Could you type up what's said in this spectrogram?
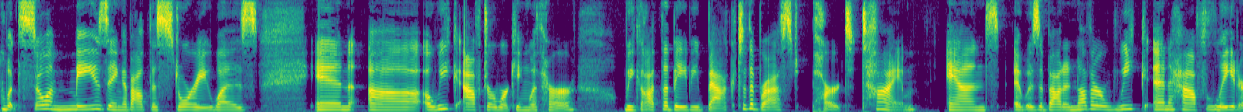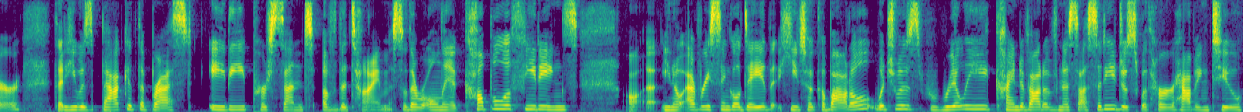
what's so amazing about this story was in uh, a week after working with her, we got the baby back to the breast part time. And it was about another week and a half later that he was back at the breast 80% of the time. So there were only a couple of feedings, uh, you know, every single day that he took a bottle, which was really kind of out of necessity, just with her having to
